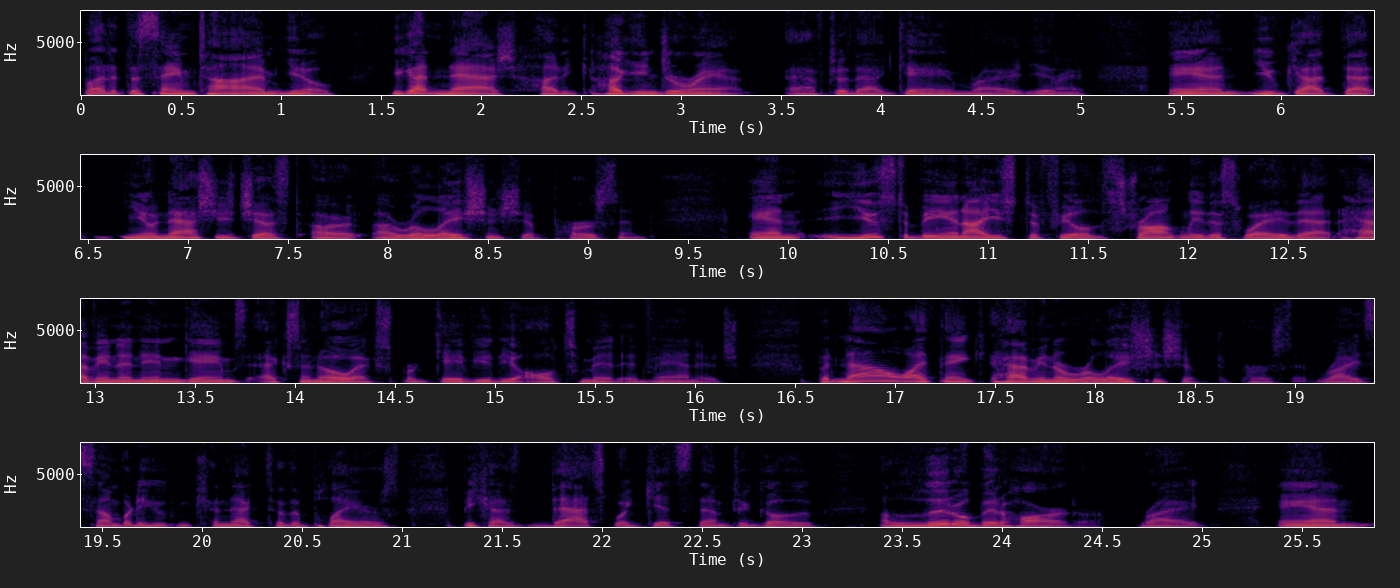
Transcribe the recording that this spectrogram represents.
but at the same time you know you got nash hugging durant after that game right and, right. and you've got that you know nash is just a, a relationship person and used to be, and I used to feel strongly this way, that having an in games X and O expert gave you the ultimate advantage. But now I think having a relationship person, right? Somebody who can connect to the players because that's what gets them to go a little bit harder, right? And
